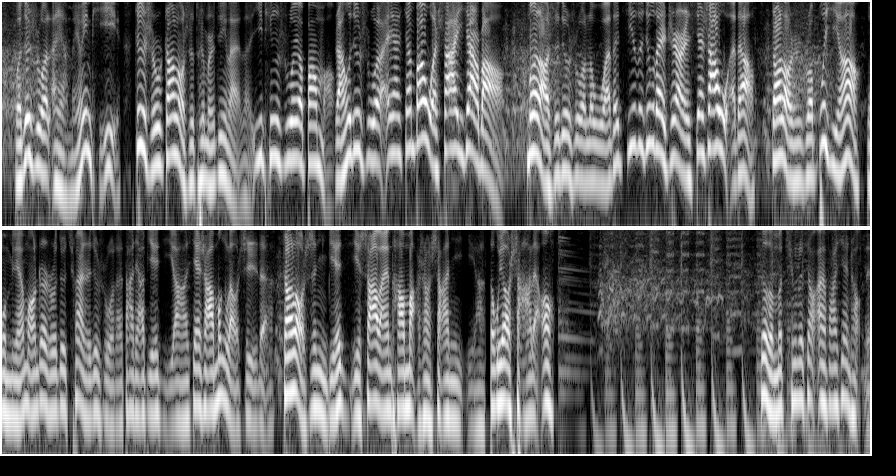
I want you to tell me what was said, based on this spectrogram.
我就说：“哎呀，没问题。”这个时候，张老师推门进来了，一听说要帮忙，然后就说了：“哎呀，先帮我杀一下吧。”孟老师就说了：“我的机子就在这儿，先杀我的。”张老师说：“不行。”我们连忙这时候就劝着，就说了：“大家别急啊，先杀孟老师的。张老师，你别急，杀完他马上杀你呀，都要杀的啊。”这怎么听着像案发现场呢？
